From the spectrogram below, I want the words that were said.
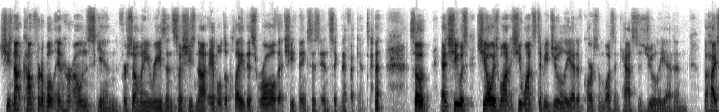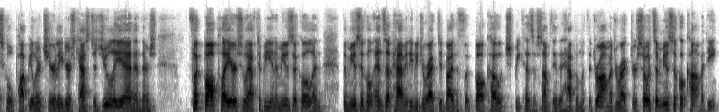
she's not comfortable in her own skin for so many reasons so she's not able to play this role that she thinks is insignificant so and she was she always wanted she wants to be juliet of course and wasn't cast as juliet and the high school popular cheerleaders cast as juliet and there's football players who have to be in a musical and the musical ends up having to be directed by the football coach because of something that happened with the drama director so it's a musical comedy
